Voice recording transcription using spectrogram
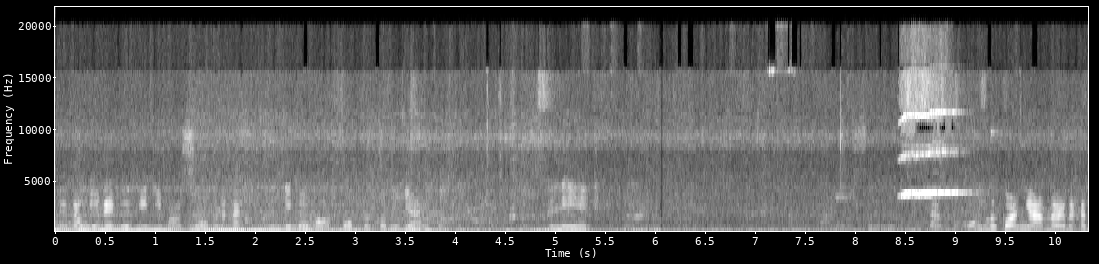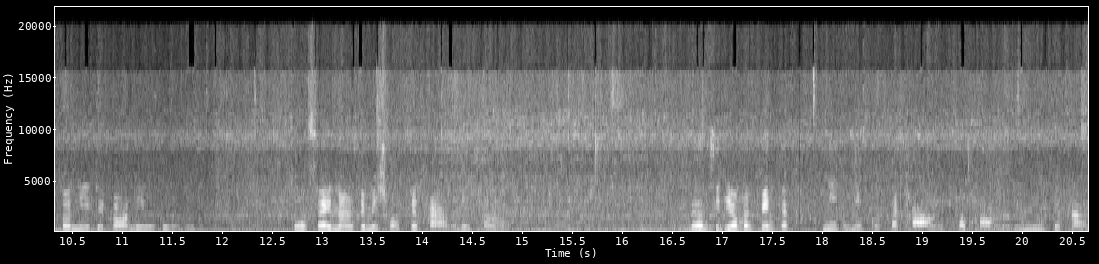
แต่ต้องอยู่ในพื้นที่ที่เหมาะสมนะคะ พื้นที่ไม่เหมาะสมมันก็ไม่ใหญ่นะอันนี้โอ้ยเมื่อก่อนงามมากนะคะ ต้นนี้แต่ตอนนี้โอ้โหสงสัยนางจะไม่ชอบกระถางหรือเปล่าเดิมทีเดียวมันเป็นกระ นี่นี่ก็กระถางกระถางนี่กระถาง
